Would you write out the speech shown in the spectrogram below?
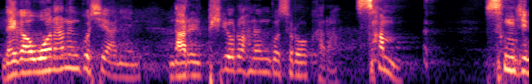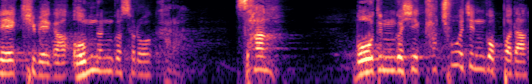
내가 원하는 곳이 아닌 나를 필요로 하는 곳으로 가라. 3. 승진의 기회가 없는 곳으로 가라. 4. 모든 것이 갖추어진 곳보다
